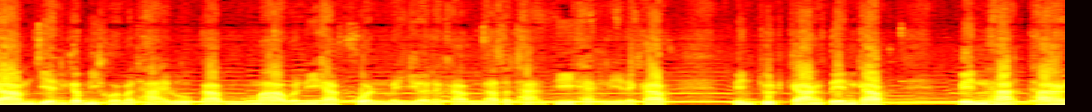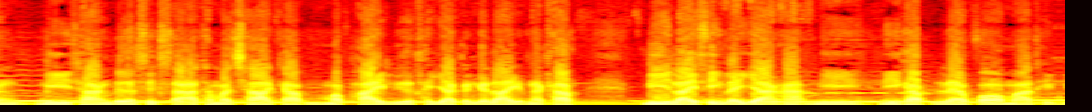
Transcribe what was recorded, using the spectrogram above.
ยามเย็นก็มีคนมาถ่ายรูปครับ มาวันนี้ฮะคนไม่เยอะนะครับณสถานที่แห่งนี้นะครับ เป็นจุดกลางเต็นท์ครับ เป็นฮะทางมีทางเดินศึกษาธรรมชาติครับ มาพายเรือขยักกันก็ได้นะครับ มีหลายสิ่งหลายอย่างฮะมีนี่ครับ แล้วก็มาถึง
